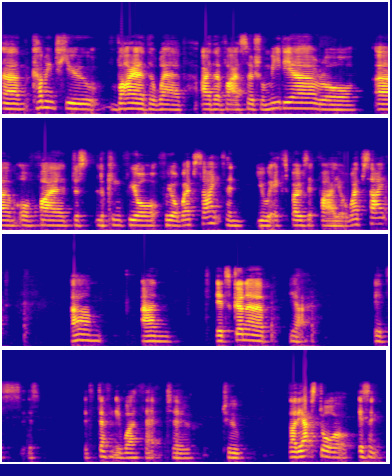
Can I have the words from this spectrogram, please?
um, coming to you via the web, either via social media or um, or via just looking for your for your website, and you expose it via your website, um, and it's gonna yeah, it's it's it's definitely worth it to to like the App Store isn't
